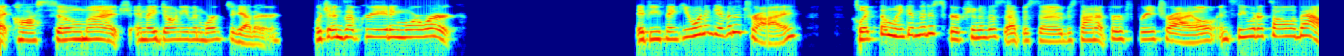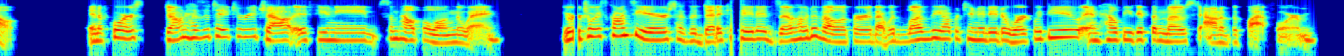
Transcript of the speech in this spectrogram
that cost so much and they don't even work together, which ends up creating more work. If you think you want to give it a try, click the link in the description of this episode to sign up for a free trial and see what it's all about. And of course, don't hesitate to reach out if you need some help along the way. Your Choice Concierge has a dedicated Zoho developer that would love the opportunity to work with you and help you get the most out of the platform.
